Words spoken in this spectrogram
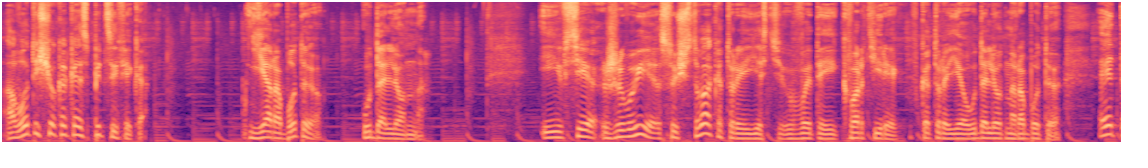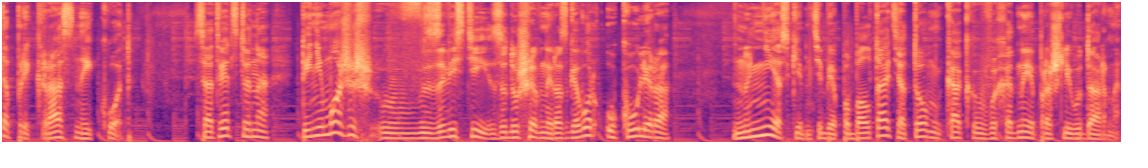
А вот еще какая специфика. Я работаю удаленно. И все живые существа, которые есть в этой квартире, в которой я удаленно работаю, это прекрасный кот. Соответственно, ты не можешь завести задушевный разговор у кулера, ну не с кем тебе поболтать о том, как выходные прошли ударно.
